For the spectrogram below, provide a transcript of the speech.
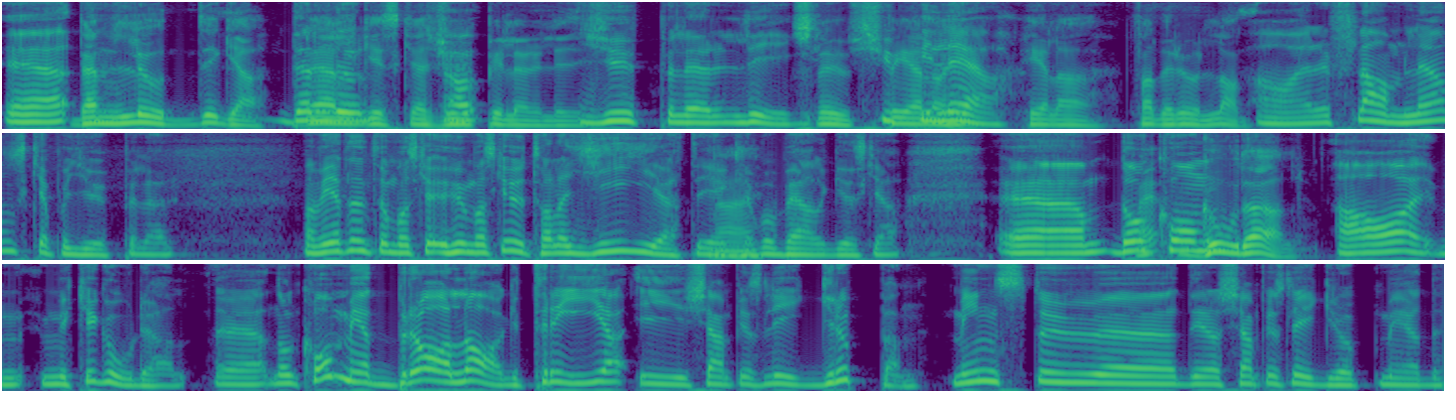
Eh, Den luddiga Den lud- belgiska ja. Jupiler League. Jupiler League. He- hela faderullan. Ja, är det flamländska på Jupiler? Man vet inte hur man ska, hur man ska uttala J egentligen Nej. på belgiska. Eh, de kom, God öl. Ja, mycket god öl. Eh, De kom med ett bra lag, trea i Champions League-gruppen. Minns du eh, deras Champions League-grupp med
